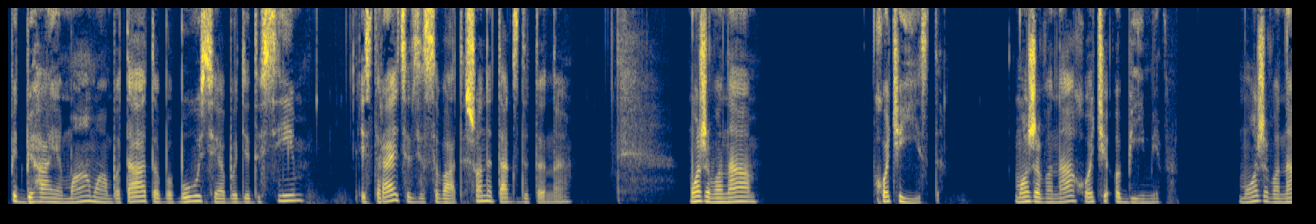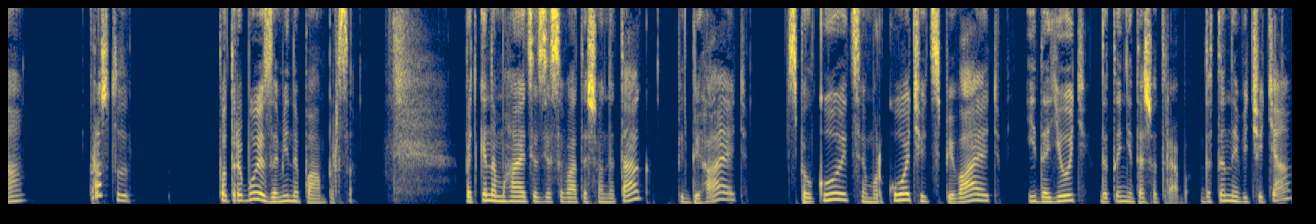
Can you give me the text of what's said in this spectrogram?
підбігає мама або тато, бабусі або дідусі і старається з'ясувати, що не так з дитиною. Може, вона хоче їсти, може, вона хоче обіймів, може, вона просто потребує заміни памперса. Батьки намагаються з'ясувати, що не так, підбігають, спілкуються, муркочуть, співають і дають дитині те, що треба. Дитини відчуття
